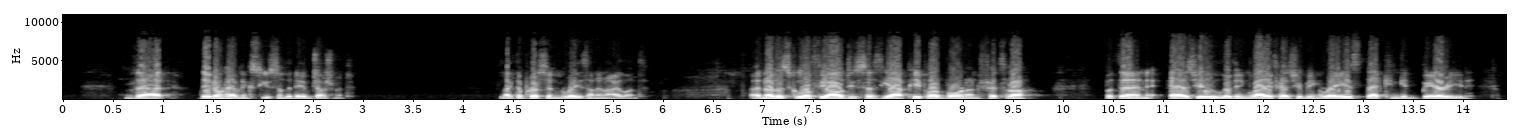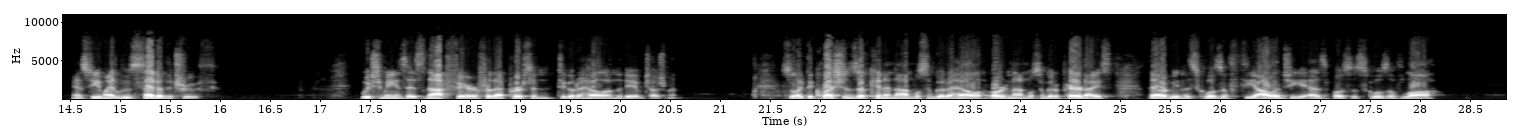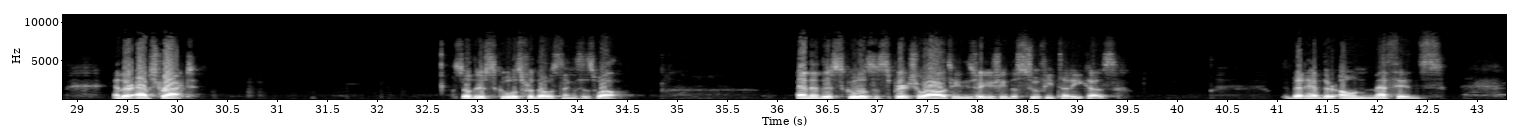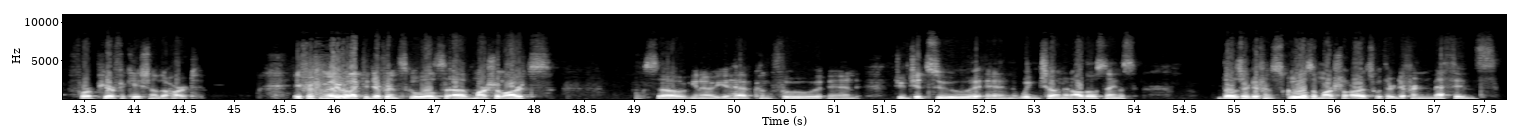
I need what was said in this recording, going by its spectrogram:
that they don't have an excuse on the day of judgment, like the person raised on an island. Another school of theology says, yeah, people are born on fitrah, but then as you're living life, as you're being raised, that can get buried, and so you might lose sight of the truth, which means it's not fair for that person to go to hell on the day of judgment. So, like the questions of can a non Muslim go to hell or a non Muslim go to paradise, that would be in the schools of theology as opposed to schools of law. And they're abstract. So, there's schools for those things as well. And then there's schools of spirituality. These are usually the Sufi tariqas that have their own methods for purification of the heart. If you're familiar with like the different schools of martial arts, so you know you have kung fu and jujitsu and Wing Chun and all those things. Those are different schools of martial arts with their different methods.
